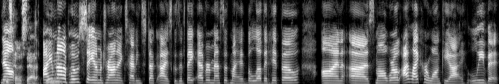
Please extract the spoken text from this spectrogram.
Now, it's kind of sad. I am not opposed to animatronics having stuck eyes because if they ever mess with my beloved hippo on uh, Small World, I like her wonky eye. Leave it.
